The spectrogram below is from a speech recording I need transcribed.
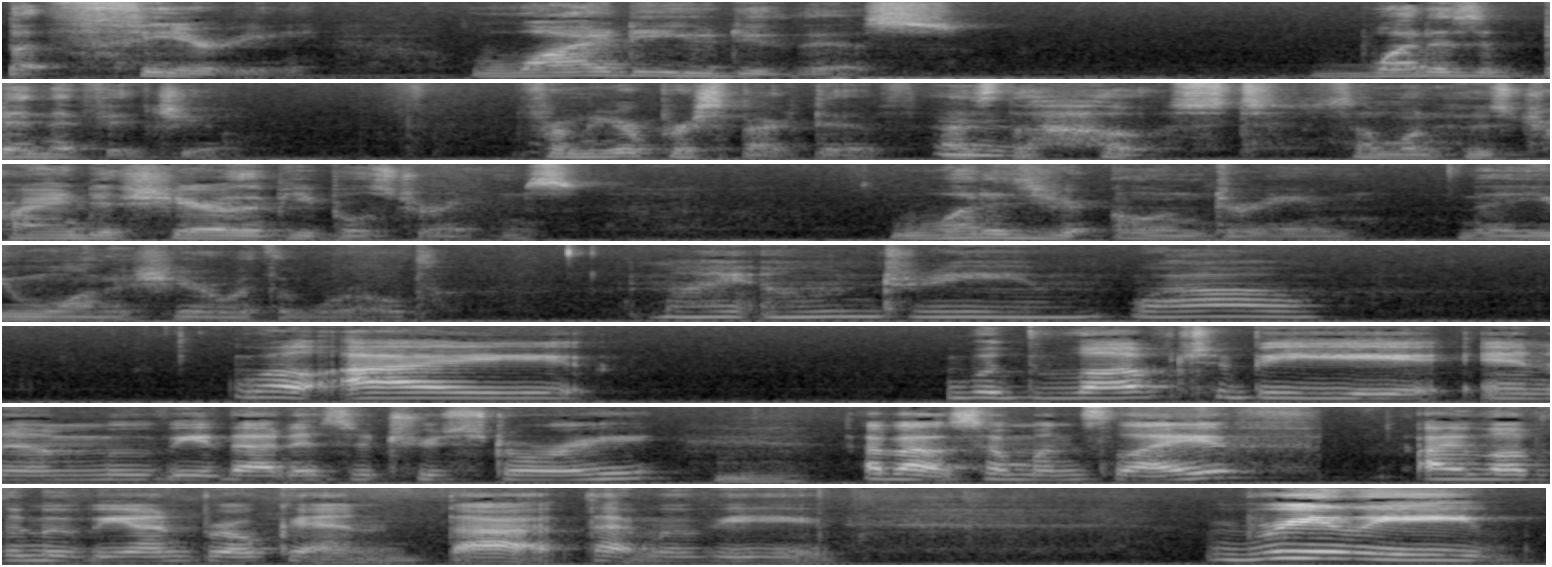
but theory. Why do you do this? What does it benefit you? From your perspective, as hmm. the host, someone who's trying to share the people's dreams, what is your own dream that you want to share with the world? My own dream. Wow. Well, I would love to be in a movie that is a true story hmm. about someone's life. I love the movie Unbroken. That that movie really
